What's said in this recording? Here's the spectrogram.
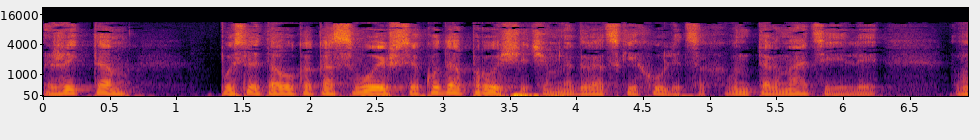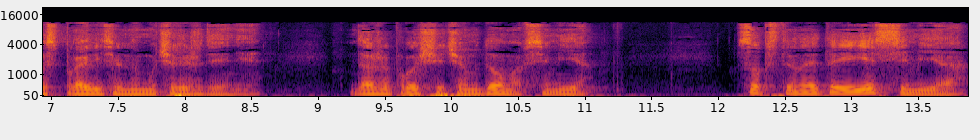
Жить там после того, как освоишься, куда проще, чем на городских улицах, в интернате или в исправительном учреждении. Даже проще, чем дома, в семье. Собственно, это и есть семья,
